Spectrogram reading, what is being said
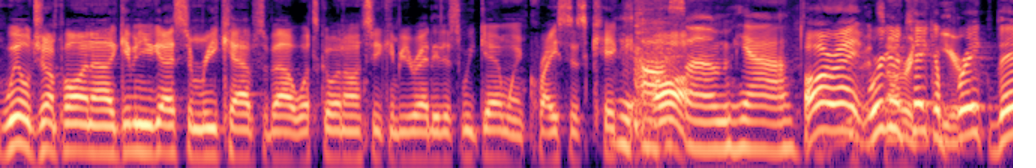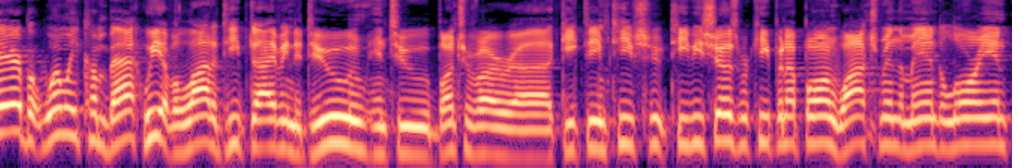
will jump on uh, giving you guys some recaps about what's going on, so you can be ready this weekend when Crisis kicks Be off. awesome. Yeah. All right, we're going to take a here. break there, but when we come back, we have a lot of deep diving to do into a bunch of our uh, geek themed TV shows we're keeping up on Watchmen, The Mandalorian.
